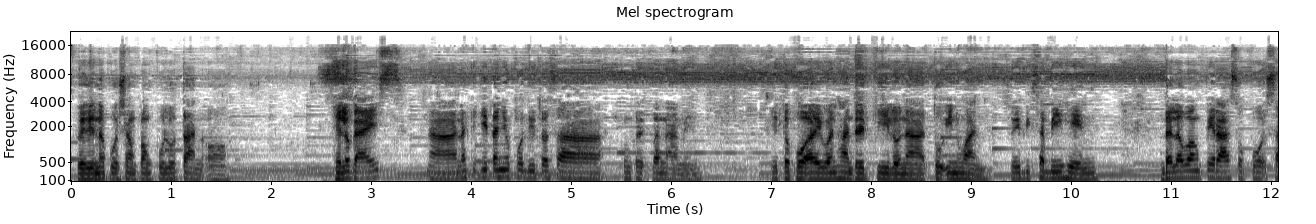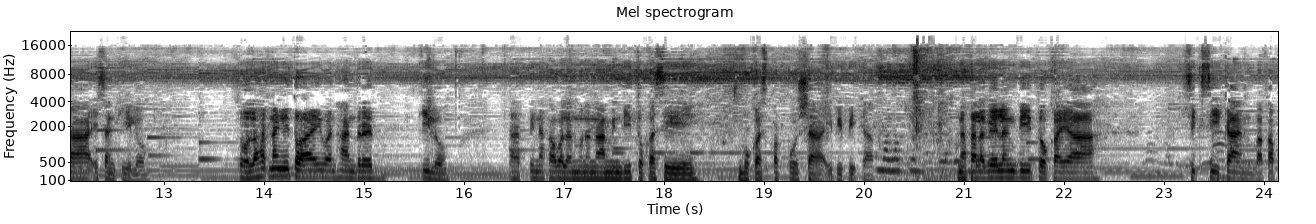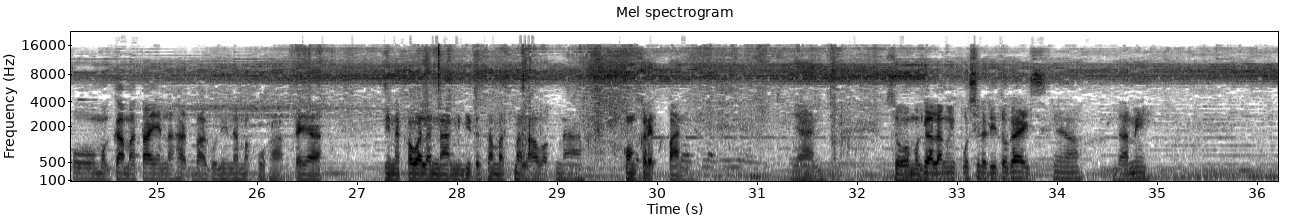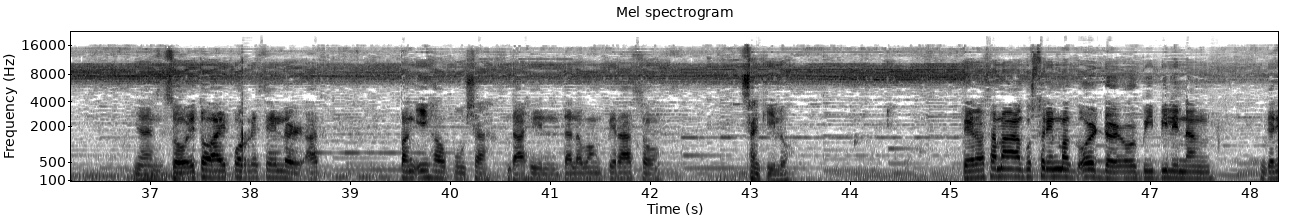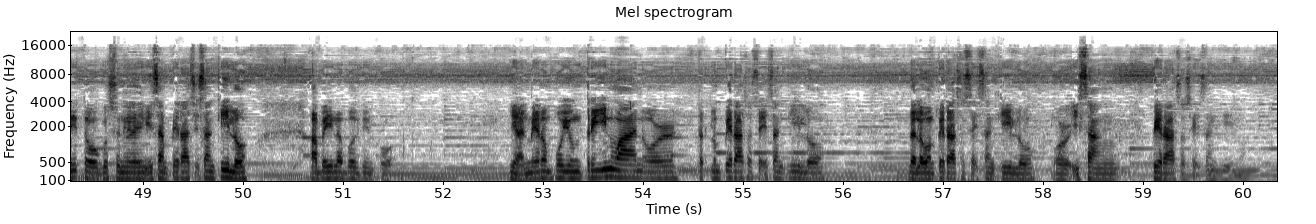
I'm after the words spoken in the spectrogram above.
Pwede na po siyang pangpulutan. Oh. Hello guys. Na nakikita niyo po dito sa concrete pan namin. Ito po ay 100 kilo na 2 in 1. So ibig sabihin, dalawang piraso po sa isang kilo. So lahat ng ito ay 100 kilo. At pinakawalan muna namin dito kasi bukas pa po siya ipipick up. Nakalagay lang dito kaya siksikan. Baka po magkamatayan lahat bago nila makuha. Kaya pinakawalan namin dito sa mas malawak na concrete pan. Yan. So maglalangoy po sila dito guys. Yan o, dami. Yan. So ito ay for reseller at pang-ihaw po siya dahil dalawang piraso, isang kilo. Pero sa mga gusto rin mag-order or bibili ng ganito, gusto nila yung isang piraso, isang kilo, available din po. Yan, meron po yung 3 in 1 or tatlong piraso sa isang kilo, dalawang piraso sa isang kilo, or isang piraso sa isang kilo.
